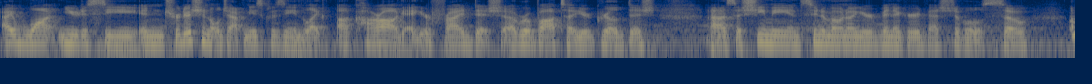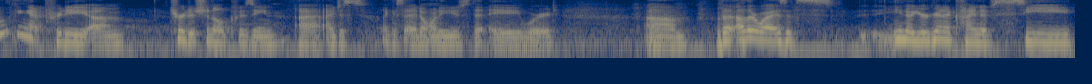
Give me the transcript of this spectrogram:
I want you to see in traditional Japanese cuisine, like a karage, your fried dish, a robata, your grilled dish, uh, sashimi, and sunomono, your vinegared vegetables. So I'm looking at pretty um, traditional cuisine. Uh, I just, like I said, I don't want to use the A word. Um, but otherwise, it's you know you're going to kind of see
